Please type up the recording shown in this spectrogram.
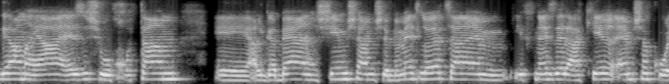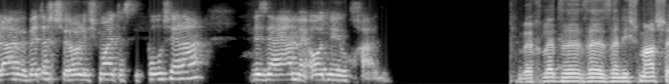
גם היה איזשהו חותם אה, על גבי האנשים שם, שבאמת לא יצא להם לפני זה להכיר אם שכולה, ובטח שלא לשמוע את הסיפור שלה, וזה היה מאוד מיוחד. בהחלט זה, זה, זה נשמע ש,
